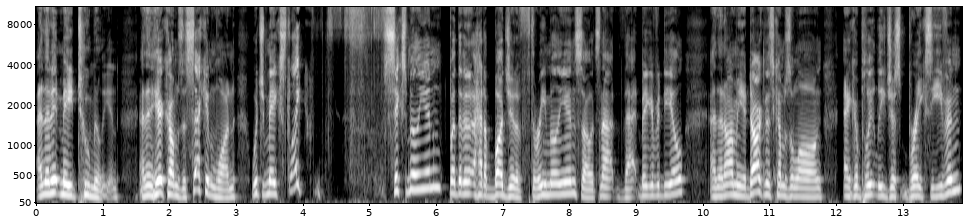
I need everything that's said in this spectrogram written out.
and then it made 2 million. And then here comes the second one which makes like 6 million, but then it had a budget of 3 million, so it's not that big of a deal. And then Army of Darkness comes along and completely just breaks even.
